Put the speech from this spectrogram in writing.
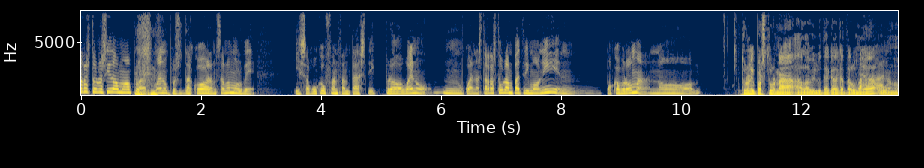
a restauració de mobles. bueno, doncs d'acord, em sembla molt bé. I segur que ho fan fantàstic. Però, bueno, mm, quan estàs restaurant patrimoni, mm, poca broma, no... Tu no li pots tornar a la Biblioteca de Catalunya Clar, un, no,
